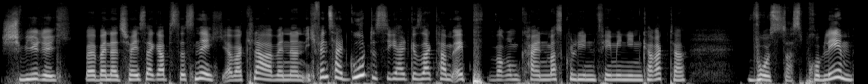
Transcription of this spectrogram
schwierig, weil bei einer Tracer gab es das nicht. Aber klar, wenn dann, ich finde es halt gut, dass sie halt gesagt haben, ey, pff, warum keinen maskulinen, femininen Charakter? Wo ist das Problem?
